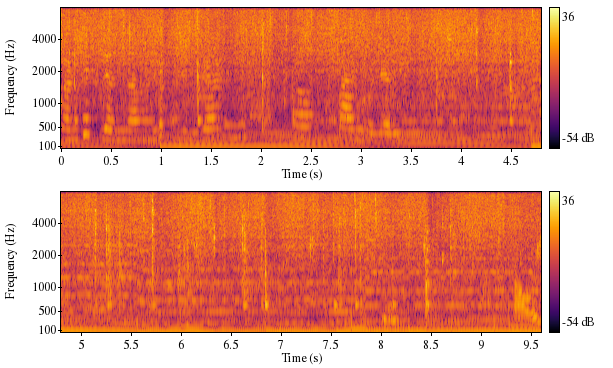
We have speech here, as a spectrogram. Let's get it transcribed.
Mà mình thích rừng rồi mình thích rừng cho nó thơm ba mùi rừng tỏi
